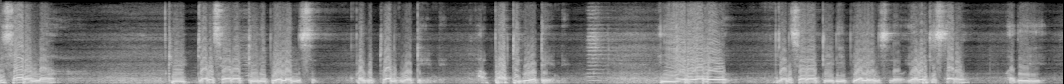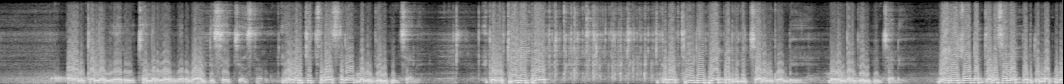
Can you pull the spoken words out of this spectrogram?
ఈసారన్నా టీ జనసేన టీడీపీ అలయన్స్ ప్రభుత్వానికి ఓటేయండి. ఆ పార్టీకి ఓటేయండి. ఈ ఏరియాలో జనసేన టీడీపీ అలయన్స్లో ఎవరికి ఇస్తారో? అది పవన్ కళ్యాణ్ గారు చంద్రబాబు గారు వాళ్ళు డిసైడ్ చేస్తారు. ఎవరికి ఇచ్చినా సరే మనం గెలిపించాలి. ఇక్కడ టీడీపీ ఇక్కడ టీడీపీ అభ్యర్థికి ఇచ్చారనుకోండి మనందరం గెలిపించాలి. వేరే చోట జనసేన అభ్యర్థి ఉన్నప్పుడు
